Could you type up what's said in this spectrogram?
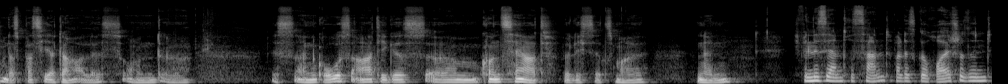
Und das passiert da alles und äh, ist ein großartiges ähm, Konzert, will ich es jetzt mal nennen. Ich finde es sehr interessant, weil das Geräusche sind,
